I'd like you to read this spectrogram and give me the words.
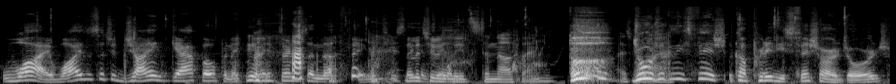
Why? Why is it such a giant gap opening and it turns to nothing? two Literally in? leads to nothing. George, look at these fish. Look how pretty these fish are, George.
